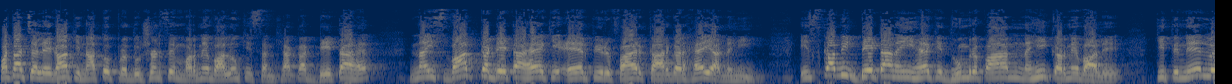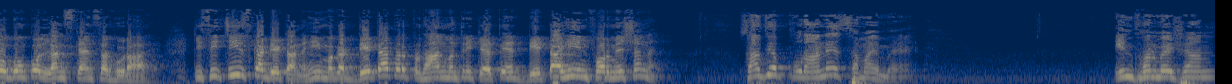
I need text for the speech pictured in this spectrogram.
पता चलेगा कि ना तो प्रदूषण से मरने वालों की संख्या का डेटा है ना इस बात का डेटा है कि एयर प्यूरिफायर कारगर है या नहीं। इसका भी डेटा नहीं है कि धूम्रपान नहीं करने वाले कितने लोगों को लंग्स कैंसर हो रहा है। किसी चीज़ का डेटा नहीं, मगर डेटा पर प्रधानमंत्री कहते हैं, डेटा ही इंफॉर्मेशन है। साथियों पुराने समय में इंफॉर्मेशन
